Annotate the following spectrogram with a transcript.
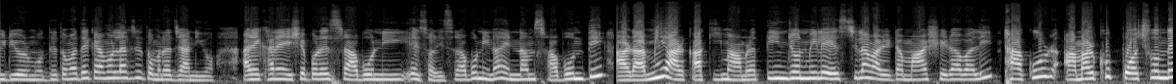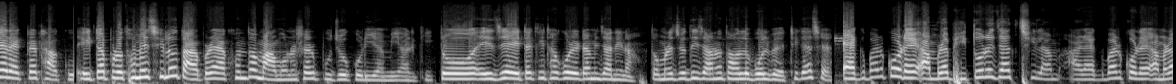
ভিডিওর মধ্যে। তোমাদের কেমন লাগছে? তোমরা জানিও। আর এখানে এসে পড়ে শ্রাবণী, এ সরি শ্রাবণী না, এর নাম শ্রাবন্তী আর আমি আর কাকিমা, আমরা তিনজন মিলে এসছিলাম আর এটা মা শেরাবালি ঠাকুর, আমার খুব পছন্দের একটা ঠাকুর। এটা প্রথমে ছিল, তারপরে এখন তো মা মনসার পুজো করি আমি আর কি। তো এই যে এটা কি ঠাকুর, এটা আমি জানি না। তোমরা যদি জানো তাহলে বলবে, ঠিক আছে? একবার করে আমরা ভিতরে যাচ্ছিলাম আর একবার করে আমরা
